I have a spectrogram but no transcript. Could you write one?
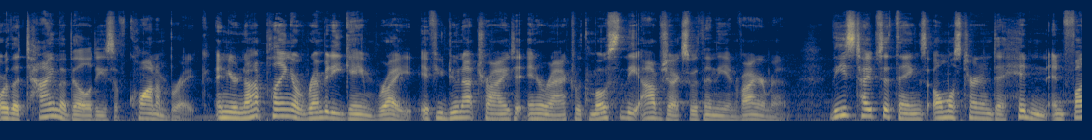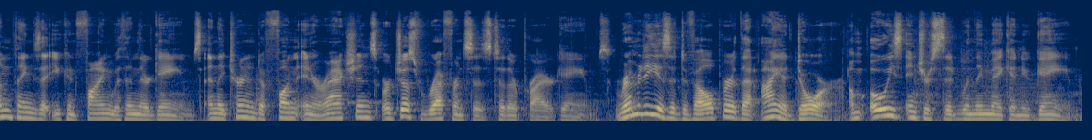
or the time abilities of Quantum Break. And you're not playing a Remedy game right if you do not try to interact with most of the objects within the environment. These types of things almost turn into hidden and fun things that you can find within their games, and they turn into fun interactions or just references to their prior games. Remedy is a developer that I adore. I'm always interested when they make a new game.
